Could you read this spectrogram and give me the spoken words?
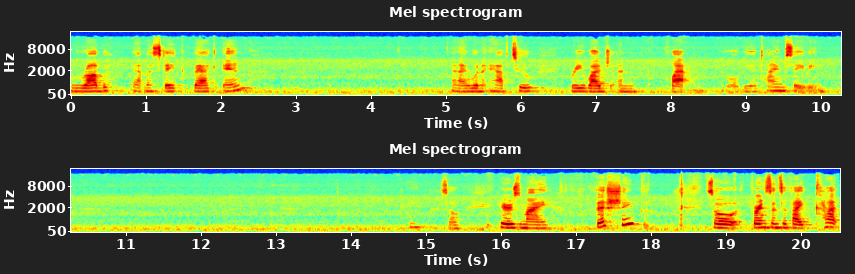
rub that mistake back in. And I wouldn't have to re-wedge and flatten. It will be a time saving. Okay, so here's my fish shape. So for instance, if I cut,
